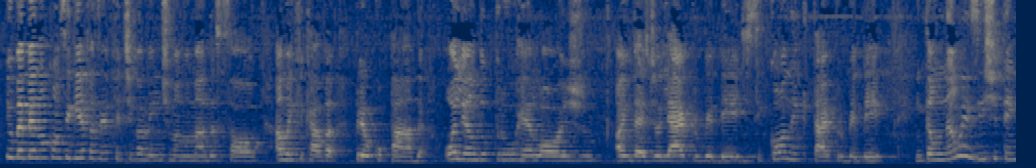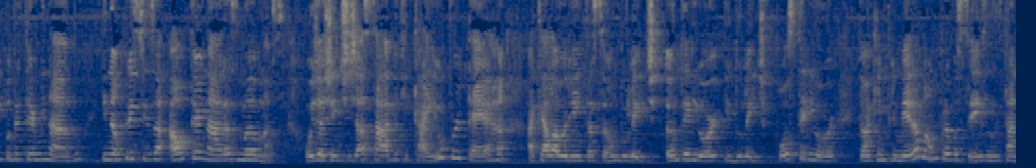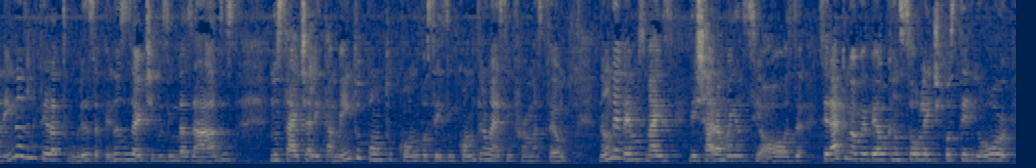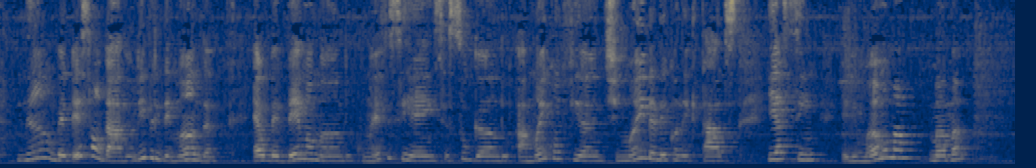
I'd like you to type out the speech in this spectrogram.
E o bebê não conseguia fazer efetivamente uma mamada só. A mãe ficava preocupada, olhando para o relógio, ao invés de olhar para o bebê, de se conectar para o bebê. Então não existe tempo determinado e não precisa alternar as mamas. Hoje a gente já sabe que caiu por terra aquela orientação do leite anterior e do leite posterior. Então, aqui em primeira mão para vocês, não está nem nas literaturas, apenas nos artigos embasados. No site aleitamento.com vocês encontram essa informação. Não devemos mais deixar a mãe ansiosa. Será que meu bebê alcançou o leite posterior? Não, bebê saudável, livre demanda é o bebê mamando com eficiência, sugando, a mãe confiante, mãe e bebê conectados e assim ele mama uma mama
